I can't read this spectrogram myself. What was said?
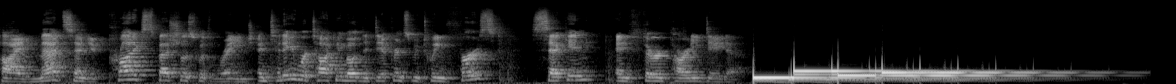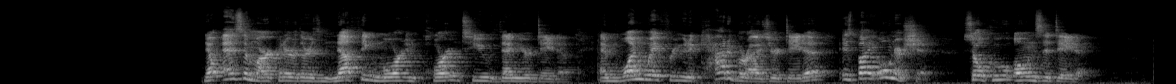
Hi, Matt Senyuk, product specialist with Raange, and today we're talking about the difference between first, second, and third party data. Now, as a marketer, there is nothing more important to you than your data. And one way for you to categorize your data is by ownership. So, who owns the data?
